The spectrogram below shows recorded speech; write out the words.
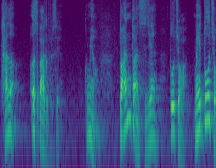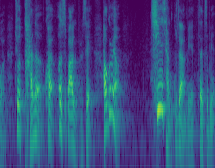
谈了二十八个 percent，看到没有？短短时间多久啊？没多久啊，就谈了快二十八个 percent。好，看到没有？凄惨股在哪边？在这边，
